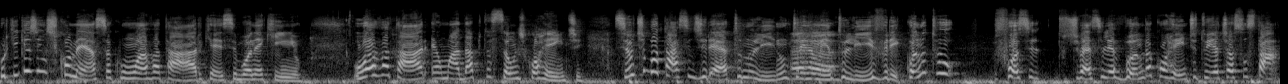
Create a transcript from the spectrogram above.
Por que, que a gente começa com o avatar, que é esse bonequinho? O avatar é uma adaptação de corrente. Se eu te botasse direto no li, num treinamento livre, quando tu fosse, tu estivesse levando a corrente, tu ia te assustar.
